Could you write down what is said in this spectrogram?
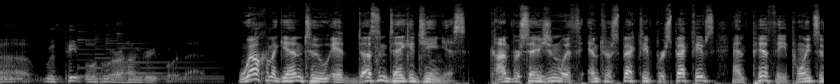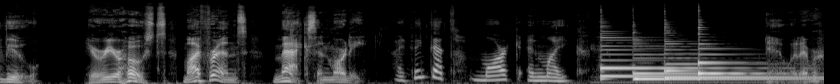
uh, with people who are hungry for that. Welcome again to It Doesn't Take a Genius conversation with introspective perspectives and pithy points of view. Here are your hosts, my friends, Max and Marty. I think that's Mark and Mike. Yeah, whatever.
